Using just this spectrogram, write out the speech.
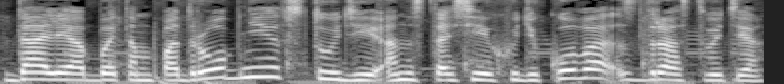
Далее об этом подробнее в студии Анастасия Худякова. Здравствуйте!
